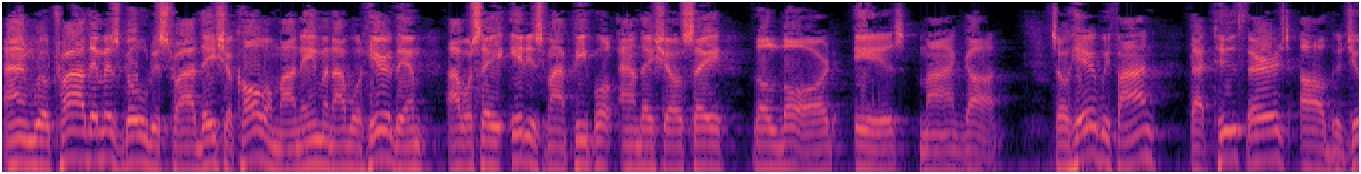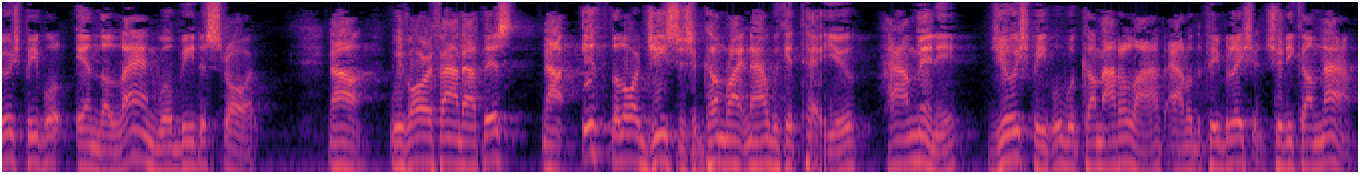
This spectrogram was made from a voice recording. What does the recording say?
and will try them as gold is tried. They shall call on my name, and I will hear them. I will say, It is my people, and they shall say, The Lord is my God. So here we find that two thirds of the Jewish people in the land will be destroyed. Now, we've already found out this. Now, if the Lord Jesus should come right now, we could tell you how many Jewish people would come out alive out of the tribulation. Should he come now?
